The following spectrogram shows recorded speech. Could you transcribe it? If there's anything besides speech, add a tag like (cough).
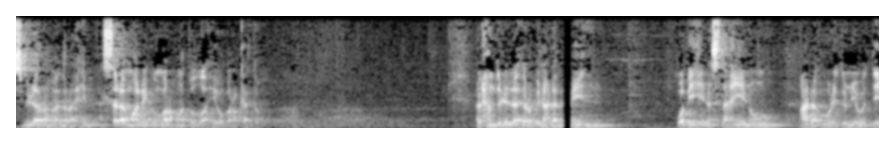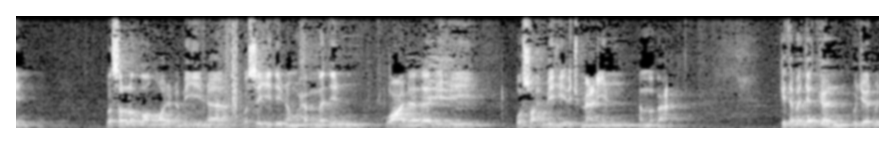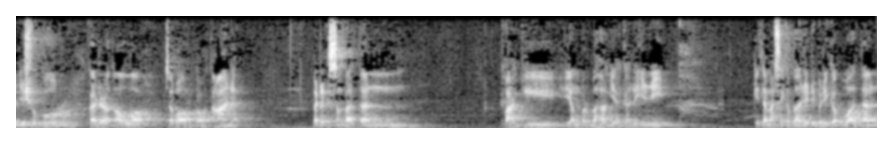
Bismillahirrahmanirrahim. Assalamualaikum warahmatullahi wabarakatuh. Alhamdulillahirabbil alamin. Wa bihi nasta'inu ala umuri dunya waddin. Wa sallallahu ala nabiyyina wa sayyidina Muhammadin wa ala alihi wa sahbihi ajma'in. Amma ba'd. Kita panjatkan pujian puji syukur kehadirat Allah Tabaraka wa taala pada kesempatan pagi yang berbahagia kali ini kita masih kembali diberi kekuatan,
